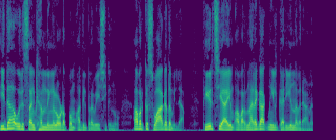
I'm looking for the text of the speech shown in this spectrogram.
ഇതാ ഒരു സംഘം നിങ്ങളോടൊപ്പം അതിൽ പ്രവേശിക്കുന്നു. അവർക്ക് സ്വാഗതമില്ല. തീർച്ചയായും അവർ നരകാഗ്നിയിൽ കരിയുന്നവരാണ്.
